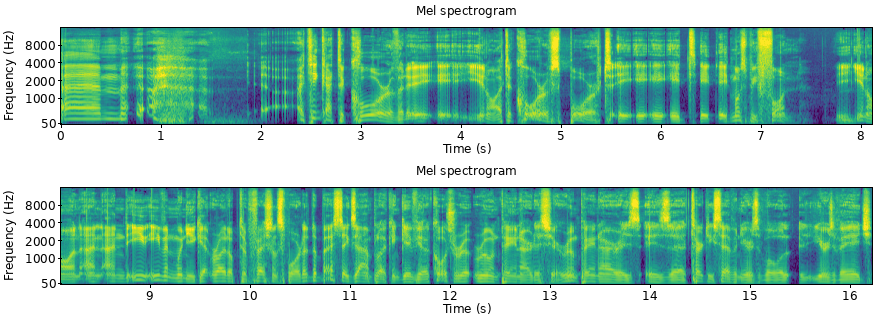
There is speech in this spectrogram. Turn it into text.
Um, I think at the core of it, i i you know, at the core of sport, i i it, it it must be fun. You know, and, and, and even when you get right up to professional sport, the best example I can give you, I coached Ru- Ruan Pienaar this year. Ruan Pienaar is is uh, 37 years of old, years of age.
